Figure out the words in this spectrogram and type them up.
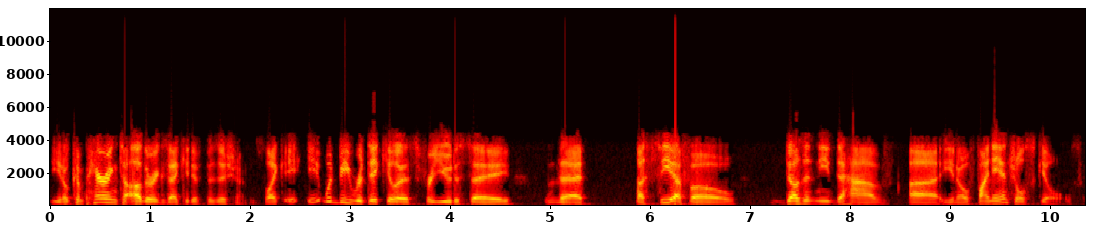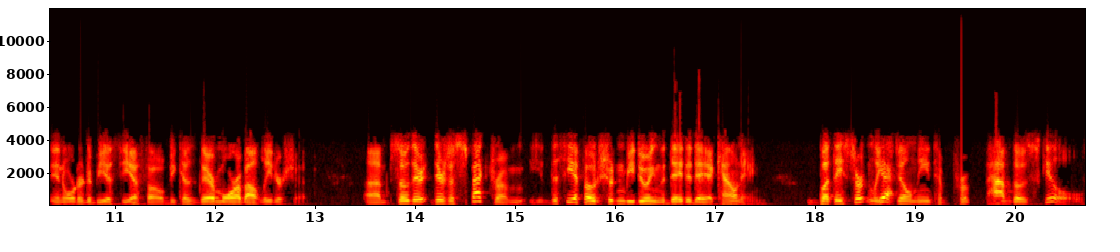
you know comparing to other executive positions. Like it, it would be ridiculous for you to say that a CFO doesn't need to have uh, you know financial skills in order to be a CFO because they're more about leadership. Um, so there, there's a spectrum. The CFO shouldn't be doing the day-to-day -day accounting, but they certainly yeah. still need to have those skills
